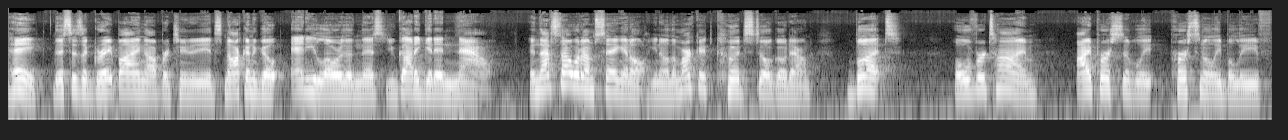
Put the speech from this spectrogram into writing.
hey, this is a great buying opportunity. It's not going to go any lower than this. You got to get in now. And that's not what I'm saying at all. You know, the market could still go down. But over time, I personally personally believe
